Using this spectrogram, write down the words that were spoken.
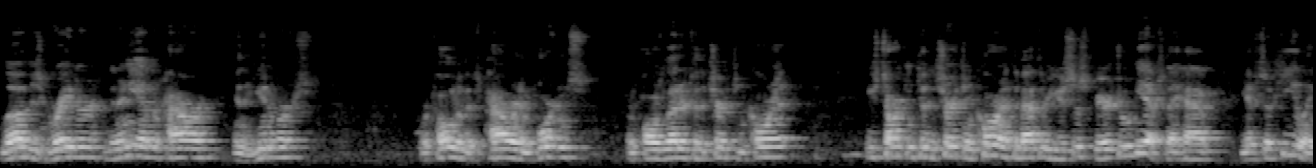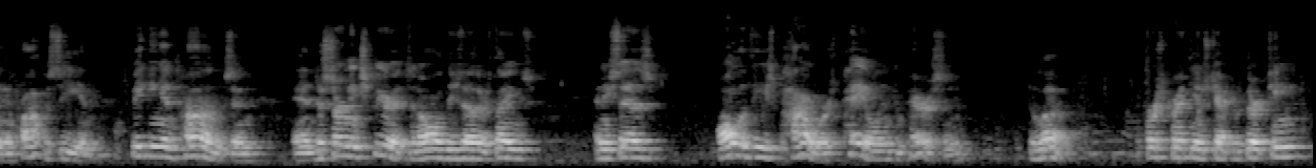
Love is greater than any other power in the universe. We're told of its power and importance in Paul's letter to the church in Corinth. He's talking to the church in Corinth about their use of spiritual gifts. They have gifts of healing and prophecy and speaking in tongues and, and discerning spirits and all of these other things. And he says, all of these powers pale in comparison to love. 1 Corinthians chapter 13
